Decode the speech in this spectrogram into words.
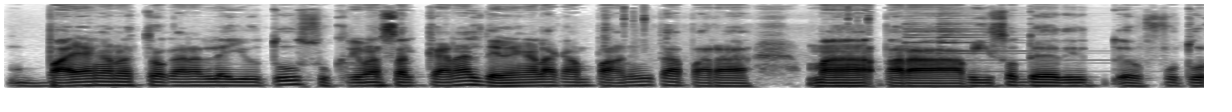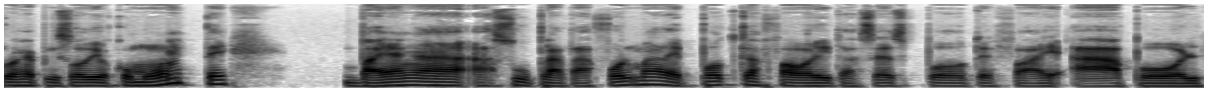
vayan a nuestro canal de YouTube, suscríbanse al canal, denle a la campanita para, para avisos de, futuros episodios como este vayan a, su plataforma de podcast favorita, sea Spotify, Apple,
